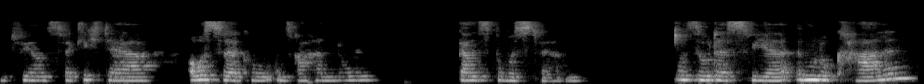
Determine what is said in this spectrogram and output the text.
Und wir uns wirklich der Auswirkungen unserer Handlungen ganz bewusst werden. So dass wir im Lokalen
